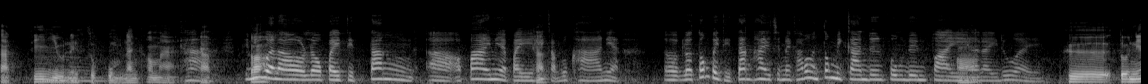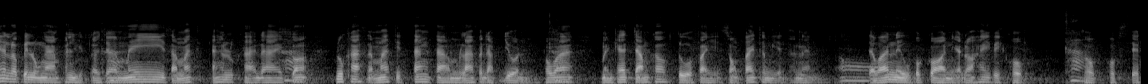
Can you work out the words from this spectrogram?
สัตว์ที่อยู่อืมในสุขุมนั้นเข้ามาค่ะครับทีนี้ก็เวลาเราไปติดตั้งอ่าเอาป้ายเนี่ยไปครัให้บกับลูกค้าเนี่ย เอ่อเราต้องไปติดตั้งให้ใช่ไหมคะเพราะมันต้องมีการเดินฟงเดินไฟอ๋ออ อะไรด้วย คือตัวเนี้ยเราเป็นโรงงานผลิตเราจะค่ะไม่สามารถติดตั้งให้ลูกค้าได้ ค่ะก็ลูกค้าสามารถติดตั้งตามร้านประดับยนต์ เพราะค่ะ ว่ามันแค่จำเข้าตัวไฟสองป้ายทะเบียนเท่านั้น อ๋อแต่ว่าในอุปกรณ์เนี่ยเราให้ไปครบค่ะครบครบเซต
